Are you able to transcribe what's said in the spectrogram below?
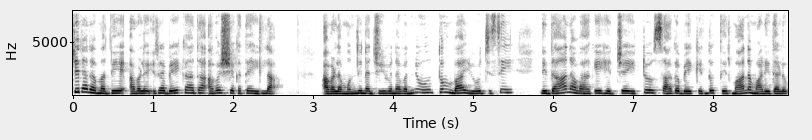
ಜನರ ಮಧ್ಯೆ ಅವಳು ಇರಬೇಕಾದ ಅವಶ್ಯಕತೆ ಇಲ್ಲ. ಅವಳ ಮುಂದಿನ ಜೀವನವನ್ನು ತುಂಬ ಯೋಚಿಸಿ ನಿಧಾನವಾಗಿ ಹೆಜ್ಜೆ ಇಟ್ಟು ಸಾಗಬೇಕೆಂದು ತೀರ್ಮಾನ ಮಾಡಿದಳು.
